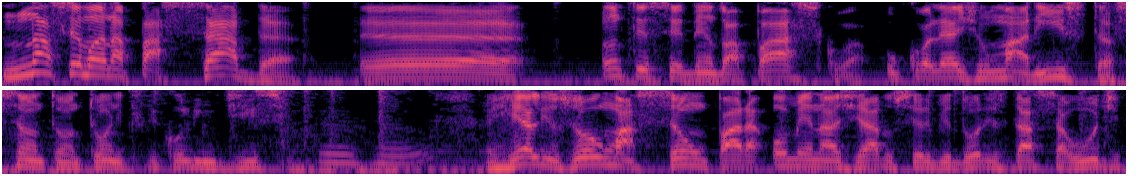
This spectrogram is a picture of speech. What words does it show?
Na semana passada, é, antecedendo a Páscoa, o Colégio Marista Santo Antônio, que ficou lindíssimo, uhum. realizou uma ação para homenagear os servidores da saúde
